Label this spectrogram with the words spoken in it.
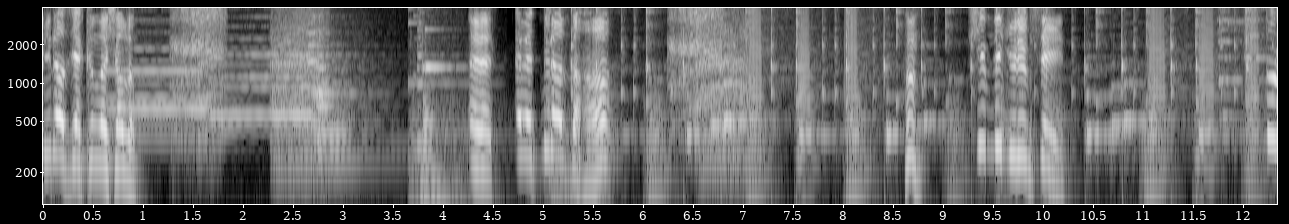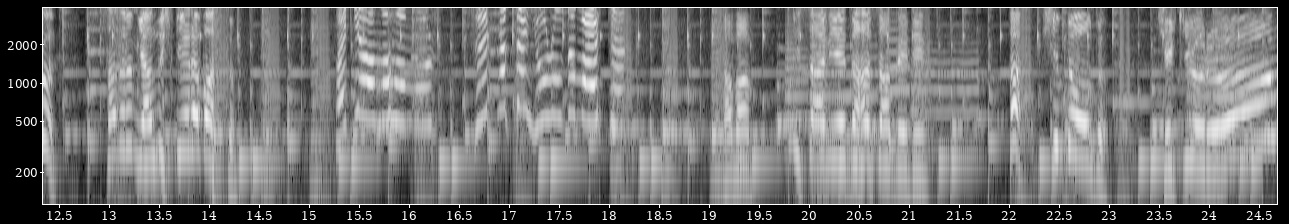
Biraz yakınlaşalım. Evet, evet biraz daha. Hım, şimdi gülümseyin. Durun, sanırım yanlış bir yere bastım. Hadi ama Homur. Sırıtmaktan yoruldum artık. Tamam, bir saniye daha sabredin. Ha, şimdi oldu. Çekiyorum.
